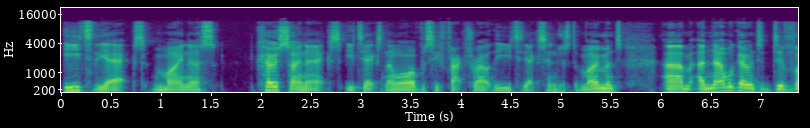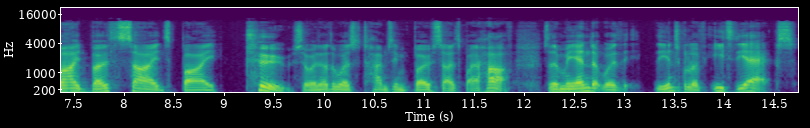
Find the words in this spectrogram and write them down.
e to the x minus cosine x etx. Now we'll obviously factor out the etx in just a moment. Um, and now we're going to divide both sides by 2. So in other words, times in both sides by a half. So then we end up with the integral of e to the x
